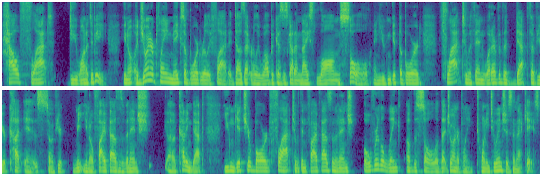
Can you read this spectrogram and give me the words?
how flat do you want it to be? You know, a joiner plane makes a board really flat. It does that really well because it's got a nice long sole and you can get the board flat to within whatever the depth of your cut is. So if you're, you know, five thousandths of an inch uh, cutting depth, you can get your board flat to within five thousandths of an inch over the length of the sole of that joiner plane, 22 inches in that case.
